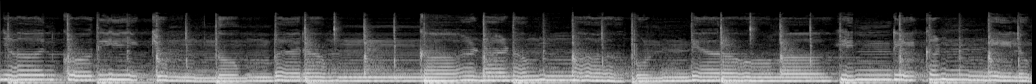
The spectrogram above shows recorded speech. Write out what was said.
ഞാൻ കൊതിക്കും കൊമ്പരം കാണണം പുണ്യറോമ. എന്റെ കണ്ണിലും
